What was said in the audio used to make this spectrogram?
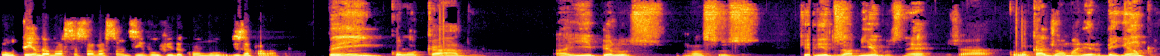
ou tendo a nossa salvação desenvolvida como diz a palavra. Bem colocado aí pelos nossos queridos amigos, né? Já colocado de uma maneira bem ampla.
